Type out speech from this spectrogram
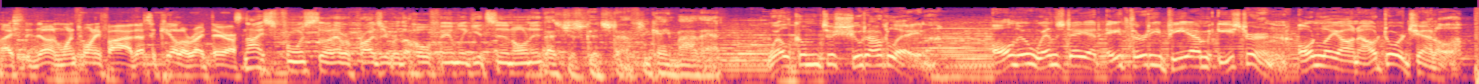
Nicely done. 125. That's a killer right there. It's nice for once to have a project where the whole family gets in on it. That's just good stuff. You can't buy that. Welcome to Shootout Lane. All new Wednesday at 8:30 p.m. Eastern, only on Outdoor Channel.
